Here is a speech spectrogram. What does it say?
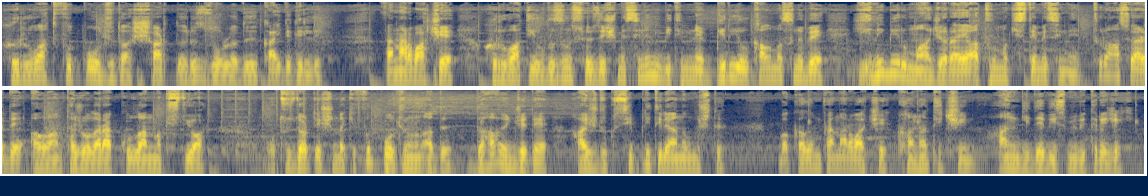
Hırvat futbolcuda şartları zorladığı kaydedildi. Fenerbahçe, Hırvat Yıldız'ın sözleşmesinin bitimine bir yıl kalmasını ve yeni bir maceraya atılmak istemesini transferde avantaj olarak kullanmak istiyor. 34 yaşındaki futbolcunun adı daha önce de Hajduk Split ile anılmıştı. Bakalım Fenerbahçe kanat için hangi dev ismi bitirecek?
